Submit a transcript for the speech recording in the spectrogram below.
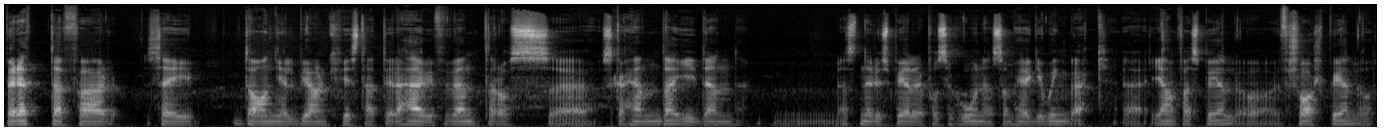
berätta för, säg Daniel Björnqvist att det är det här vi förväntar oss ska hända i den Alltså när du spelar i positionen som höger wingback i anfallsspel och försvarsspel och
